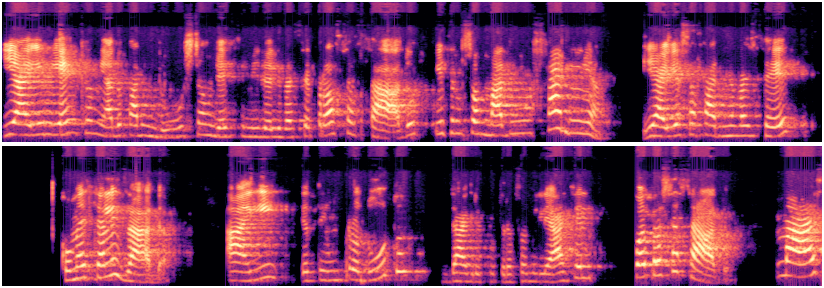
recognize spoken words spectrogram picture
e aí ele é encaminhado para a indústria, onde esse milho ele vai ser processado e transformado em uma farinha. E aí essa farinha vai ser comercializada. Aí eu tenho um produto da agricultura familiar que ele foi processado, mas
